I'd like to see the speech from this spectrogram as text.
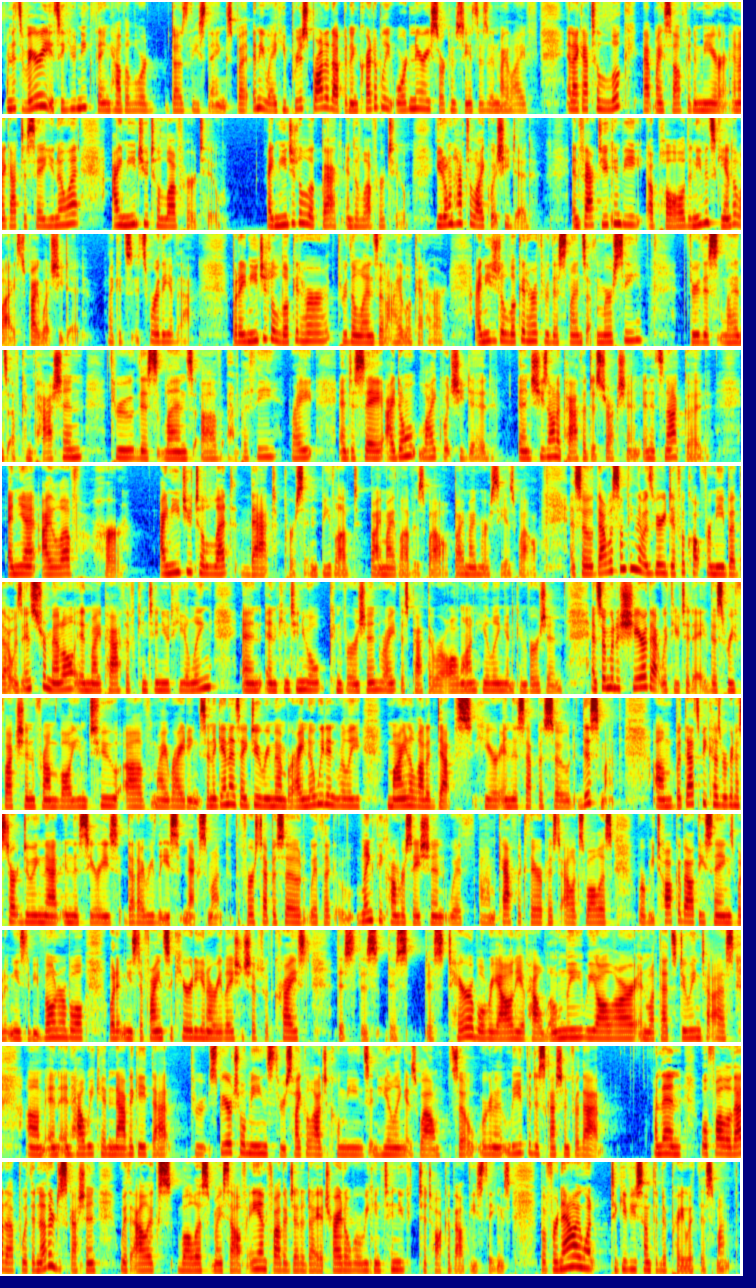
And it's very it's a unique thing how the lord does these things. But anyway he just brought it up in incredibly ordinary circumstances in my life. And i got to look at myself in a mirror and i got to say you know what? I need you to love her too. I need you to look back and to love her too. You don't have to like what she did. In fact you can be appalled and even scandalized by what she did like it's it's worthy of that. But I need you to look at her through the lens that I look at her. I need you to look at her through this lens of mercy, through this lens of compassion, through this lens of empathy, right? And to say, I don't like what she did and she's on a path of destruction and it's not good. And yet I love her. I need you to let that person be loved by my love as well, by my mercy as well. And so that was something that was very difficult for me, but that was instrumental in my path of continued healing and, and continual conversion, right? This path that we're all on, healing and conversion. And so I'm going to share that with you today, this reflection from volume two of my writings. And again, as I do, remember, I know we didn't really mine a lot of depths here in this episode this month, um, but that's because we're going to start doing that in the series that I release next month. The first episode with a lengthy conversation with um, Catholic therapist Alex Wallace, where we talk about these things, what it means to be vulnerable, what it means to find security in our relationships with Christ, this this this this terrible reality of how lonely we all are and what that's doing to us, um, and and how we can navigate that through spiritual means, through psychological means, and healing as well. So we're going to leave the discussion for that. And then we'll follow that up with another discussion with Alex Wallace, myself, and Father Jedediah Trital, where we continue to talk about these things. But for now, I want to give you something to pray with this month.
